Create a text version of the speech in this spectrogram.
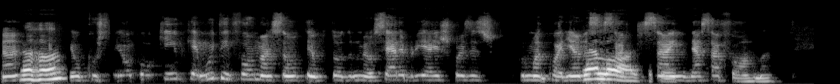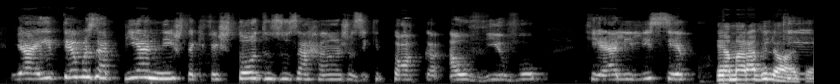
Né? Uhum. Eu custei um pouquinho, porque é muita informação o tempo todo no meu cérebro, e aí as coisas, por uma coreana, é saem dessa forma. E aí temos a pianista que fez todos os arranjos e que toca ao vivo, que é a Lili Seco. É maravilhosa.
